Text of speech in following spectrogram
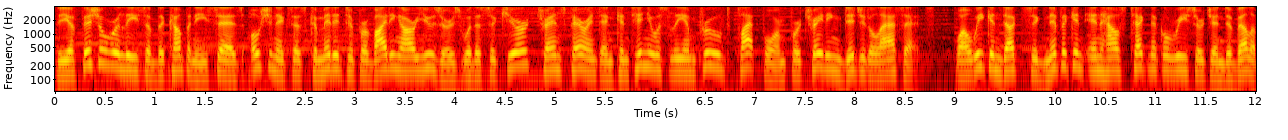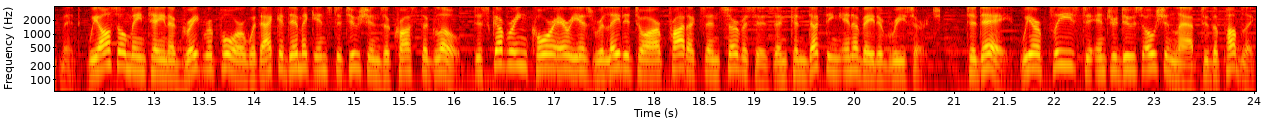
The official release of the company says OceanEx is committed to providing our users with a secure, transparent and continuously improved platform for trading digital assets. While we conduct significant in-house technical research and development, we also maintain a great rapport with academic institutions across the globe, discovering core areas related to our products and services and conducting innovative research. Today, we are pleased to introduce OceanLab to the public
